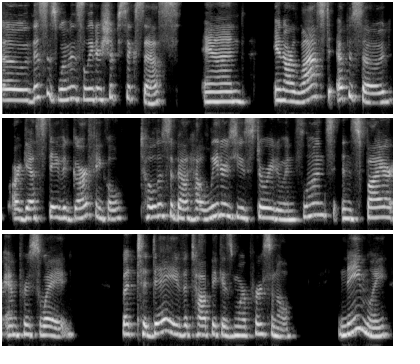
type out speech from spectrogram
So, this is Women's Leadership Success. And in our last episode, our guest David Garfinkel told us about how leaders use story to influence, inspire, and persuade. But today, the topic is more personal namely,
